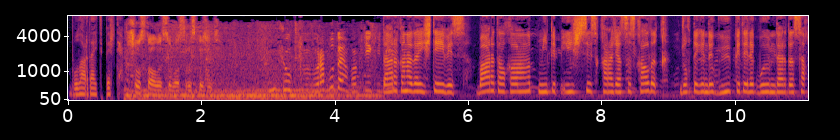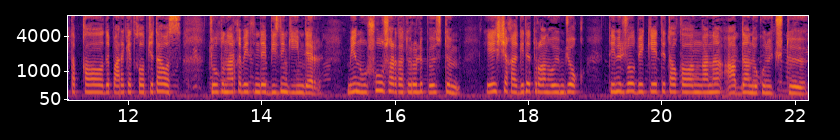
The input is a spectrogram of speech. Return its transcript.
буларды айтып берди. Что сталось у вас расскажите работаем в аптеке. Дарыканада иштейбиз. Баары талкаланып минтип ишсиз каражатсыз калдык. Жок дегенде күйүп кете элек буюмдарды сактап калалы деп аракет кылып жатабыз. Жолдун аркы бетинде биздин кийимдер. Мен ушул шаарда төрөлүп өстүм. Эч жака кете турган оюм жок. Темир жол бекети талкаланганы абдан өкүнүчтүү.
